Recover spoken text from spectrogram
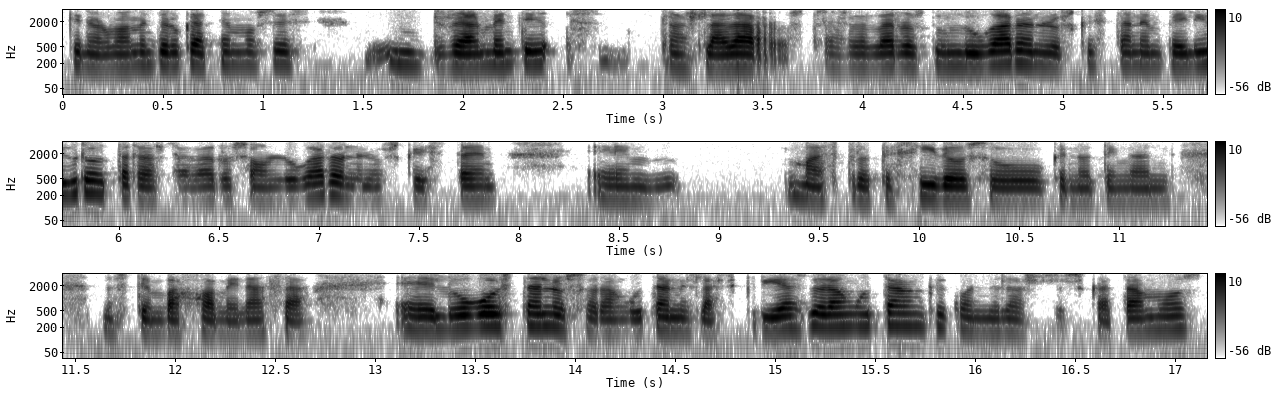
que normalmente lo que hacemos es mm, realmente trasladarlos, trasladarlos de un lugar en los que están en peligro, trasladarlos a un lugar en los que estén más protegidos o que no tengan no estén bajo amenaza. Eh, luego están los orangutanes, las crías de orangután que cuando las rescatamos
